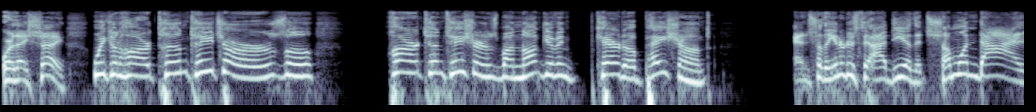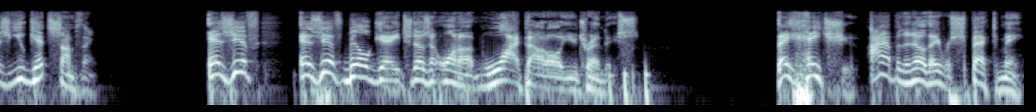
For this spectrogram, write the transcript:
where they say, we can hire 10 teachers, uh, hire 10 teachers by not giving care to a patient. And so they introduced the idea that someone dies, you get something. As if, as if Bill Gates doesn't want to wipe out all you trendies. They hate you. I happen to know they respect me.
